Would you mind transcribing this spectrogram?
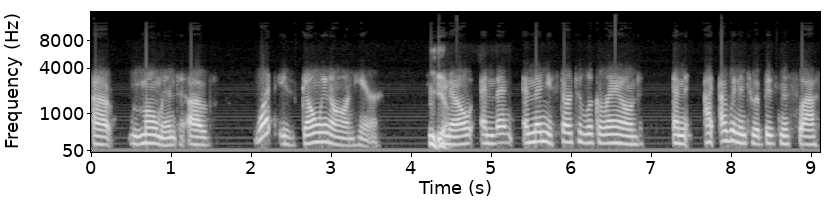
uh, moment of what is going on here, Yeah. you know. And then and then you start to look around, and I, I went into a business last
